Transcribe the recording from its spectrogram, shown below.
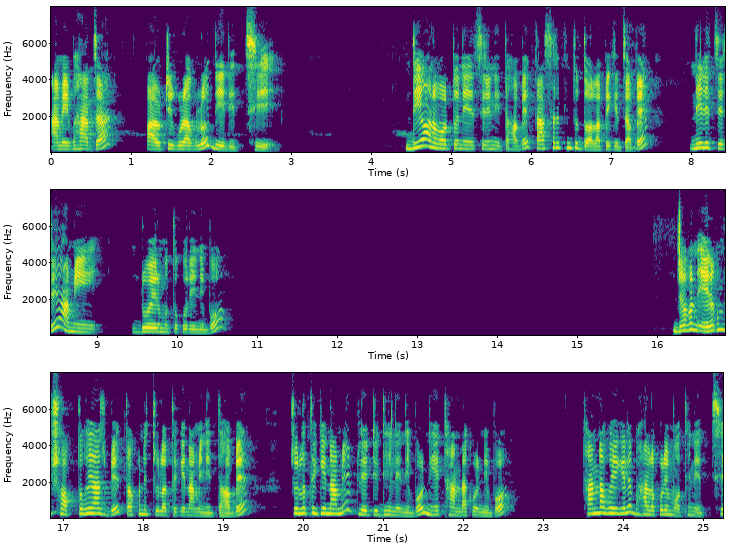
আমি ভাজা পাউরুটি গুঁড়াগুলো দিয়ে দিচ্ছি। দিয়ে অনবর্ত নেড়ে চেড়ে নিতে হবে। তাছাড়া কিন্তু দলা পেকে যাবে। নেড়ে চেড়ে আমি ডোয়ের মতো করে নিব। যখন এরকম শক্ত হয়ে আসবে, তখনই চুলা থেকে নামিয়ে নিতে হবে। চুলা থেকে নামিয়ে প্লেটে ঢেলে নেব। নিয়ে ঠান্ডা করে নেব। ঠান্ডা হয়ে গেলে ভালো করে মথে নিচ্ছে।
